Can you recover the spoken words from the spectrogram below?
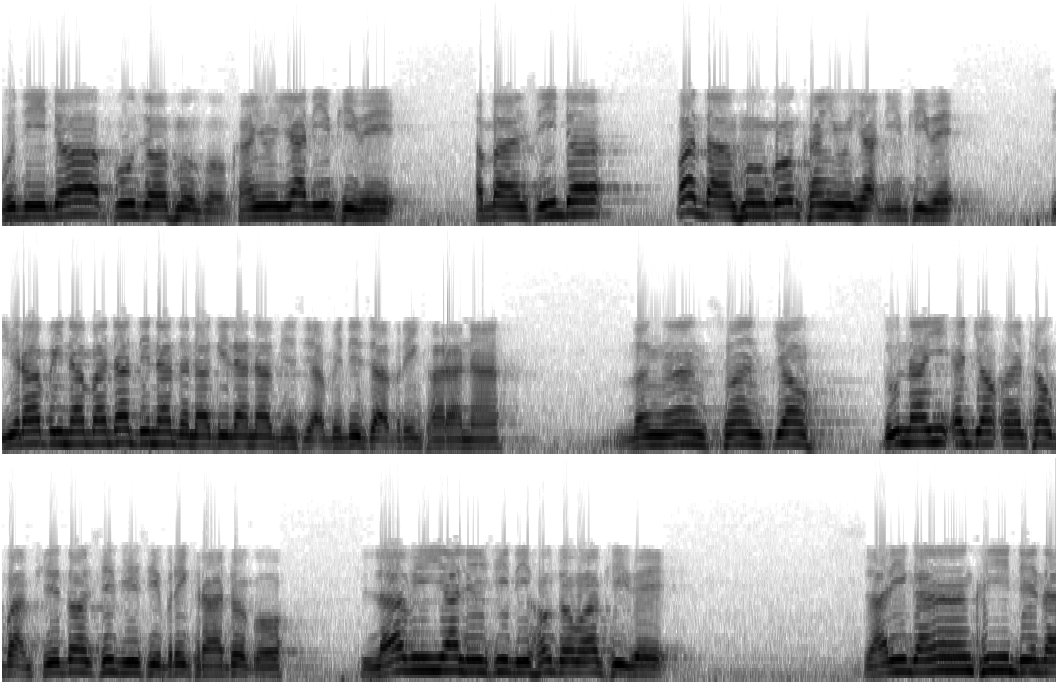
ဘုဇိတော်ပူဇော်မှုကိုခံယူရသည်ဖြစ်၍ အပစီတပတ္တမှုကိုခံယူရသည်ဖြစ်၍သီရပိဏပါဒတိနာတနာကိလနာပစ္စယအပိဋိစ္စပရိခါရဏံသငန်းဆွမ်းကြောင်းသူနာဤအကြောင်းအထောက်ပံ့ဖြစ်သောစိပ္ပစီပရိခရာတို့ကိုလာပြီးရလေရှိသည်ဟုတ်တော်ပါဖြစ်၍ဇာရိကံခရီးဒေတာ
